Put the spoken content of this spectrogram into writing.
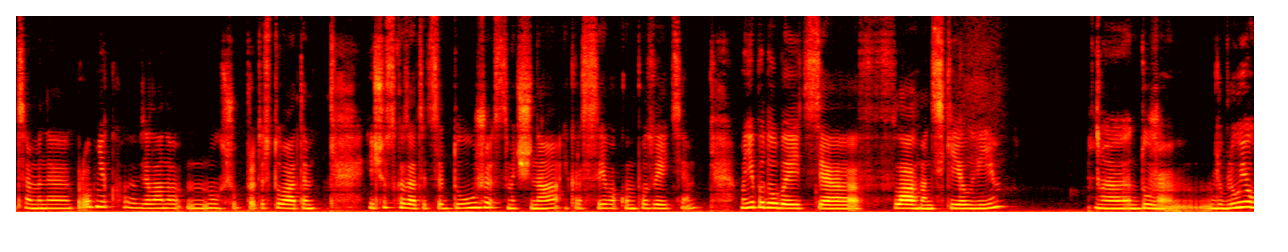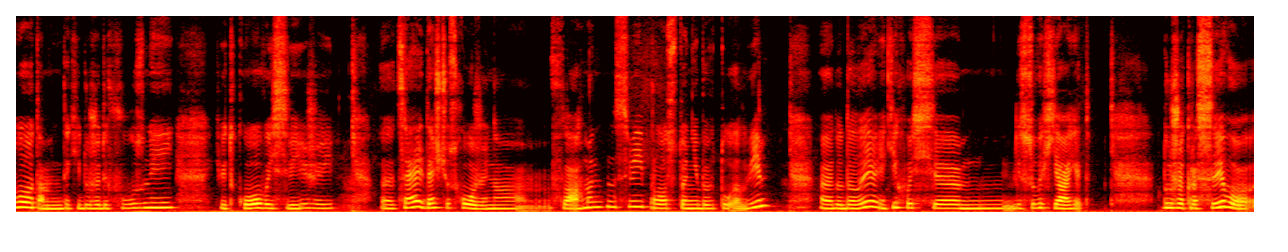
Це в мене пробник взяла на- ну, щоб протестувати. І що сказати, це дуже смачна і красива композиція. Мені подобається флагманський LV. Е, Дуже люблю його, там такий дуже дифузний, квітковий, свіжий. Е, Цей дещо схожий на флагман свій, просто ніби в ту LV е, додали якихось лісових ягід. Дуже красиво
